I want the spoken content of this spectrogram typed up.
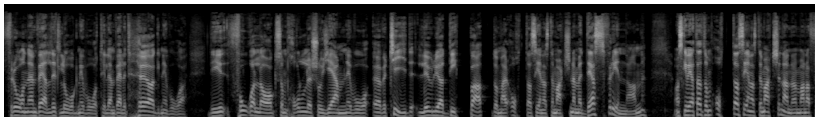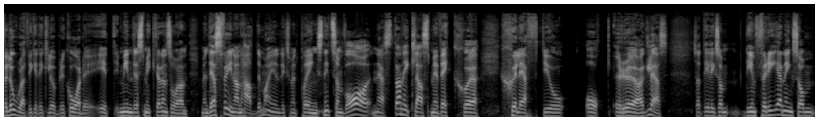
från en väldigt låg nivå till en väldigt hög nivå. Det är få lag som håller så jämn nivå över tid. Luleå har dippat de här åtta senaste matcherna, men dessförinnan, man ska veta att de åtta senaste matcherna när man har förlorat, vilket är klubbrekord, är ett mindre smickrande än sådan, men dessförinnan hade man ju liksom ett poängsnitt som var nästan i klass med Växjö, Skellefteå och Rögläs. Så att det, är liksom, det är en förening som,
